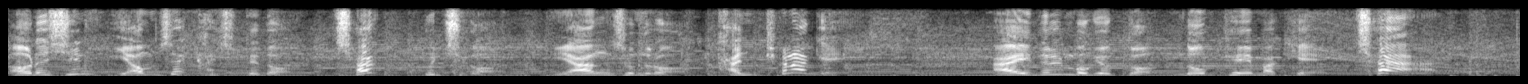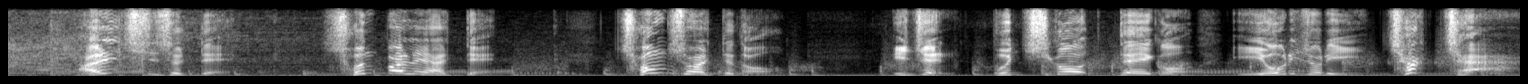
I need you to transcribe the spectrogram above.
어르신 염색하실 때도 착 붙이고 양손으로 간편하게. 아이들 목욕도 높이에 맞게 착 발 씻을 때 손빨래 할 때 청소할 때도 이젠 붙이고 떼고 요리조리 착착.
